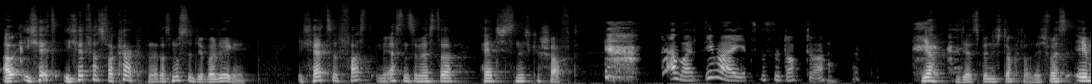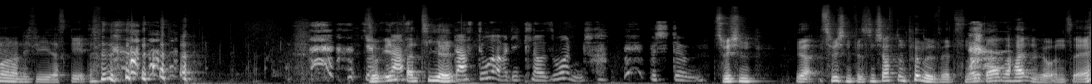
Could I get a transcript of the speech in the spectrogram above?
Aber ich hätte, ich hätte fast verkackt, ne? Das musst du dir überlegen. Ich hätte fast im ersten Semester, hätte ich es nicht geschafft. Aber sieh mal, jetzt bist du Doktor. Ja, und jetzt bin ich Doktor und ich weiß immer noch nicht, wie das geht. so Jetzt infantil. Darfst, darfst du aber die Klausuren bestimmen. Zwischen, ja, zwischen Wissenschaft und Pümmelwitz, ne? Da behalten wir uns, ey.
